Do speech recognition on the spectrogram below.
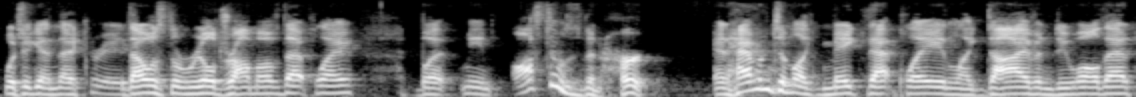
which again that created that was the real drama of that play. But I mean, Austin has been hurt and having to like make that play and like dive and do all that,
